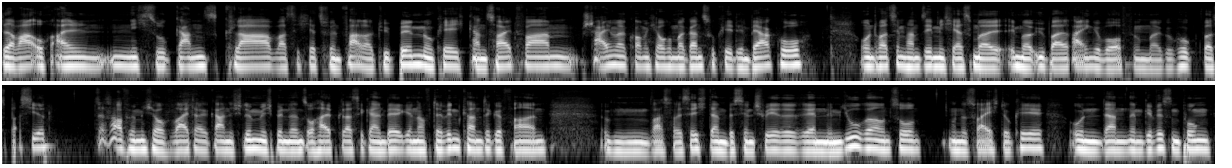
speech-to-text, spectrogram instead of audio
Da war auch allen nicht so ganz klar, was ich jetzt für ein Fahrertyp bin. Okay, ich kann Zeit fahren. Scheinbar komme ich auch immer ganz okay den Berg hoch. Und trotzdem haben sie mich erstmal immer überall reingeworfen und mal geguckt, was passiert. Das war für mich auch weiter gar nicht schlimm. Ich bin dann so Halbklassiker in Belgien auf der Windkante gefahren. Ähm, was weiß ich, dann ein bisschen schwere Rennen im Jura und so und das war echt okay. Und dann an einem gewissen Punkt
